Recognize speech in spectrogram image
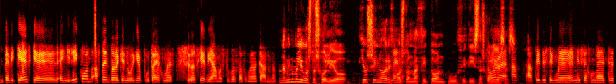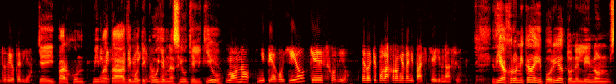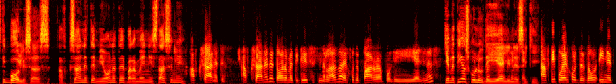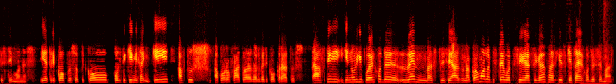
παιδικές και ενηλίκων. Αυτά είναι τώρα καινούργια που τα έχουμε στα σχέδιά μας και προσπαθούμε να κάνουμε. Να μείνουμε λίγο στο σχολείο. Ποιος είναι ο αριθμός ναι, ναι. των μαθητών που φοιτείς στα σχολεία τώρα, σας; αυτή τη στιγμή εμείς έχουμε 32 παιδιά. Και υπάρχουν τμήματα δημοτικού, γυμνασίου και λυκείου; Μόνο νηπιαγωγείο και σχολείο. Εδώ και πολλά χρόνια δεν υπάρχει πια γυμνάσιο. Διαχρονικά η πορεία των Ελλήνων στην πόλη σας αυξάνεται, μειώνεται, παραμένει στάσιμη; Αυξάνεται. Αυξάνεται τώρα με την κρίση στην Ελλάδα, έρχονται πάρα πολλοί Έλληνες. Και με τι ασχολούνται οι Έλληνες εκεί; Αυτοί που έρχονται εδώ είναι επιστήμονες. Ιατρικό προσωπικό, πολιτική μηχανική, αυτούς απορροφά τώρα το ελβετικό κράτος. Αυτοί οι καινούργοι που έρχονται δεν μας πλησιάζουν ακόμα, αλλά πιστεύω ότι σιγά σιγά θα αρχίσουν και θα έρχονται σε εμάς.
